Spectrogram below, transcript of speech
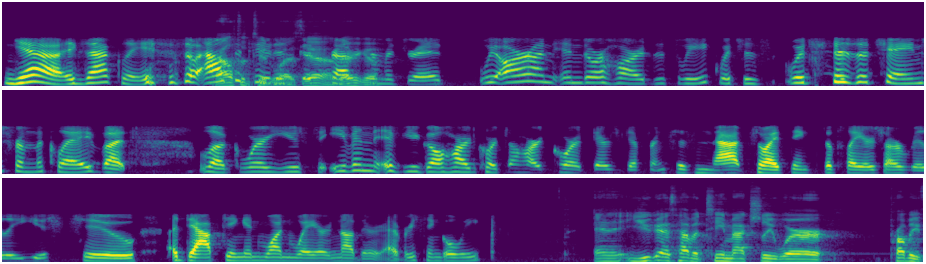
Yeah, exactly. So altitude, Altitude-wise, is good yeah, prep there you for. Madrid. We are on indoor hard this week, which is which is a change from the clay, but look, we're used to even if you go hard court to hard court, there's differences in that. So I think the players are really used to adapting in one way or another every single week. And you guys have a team actually where probably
